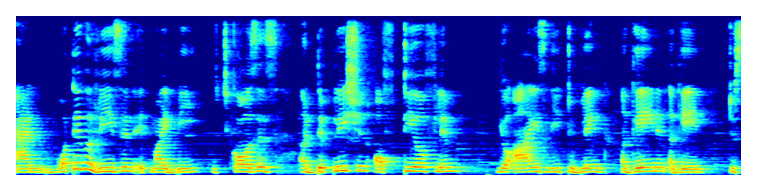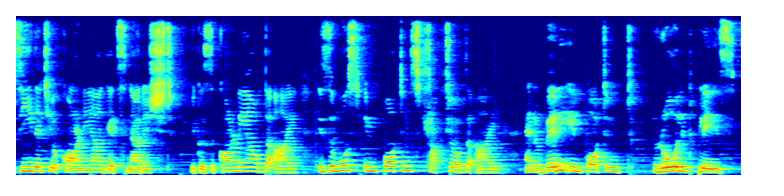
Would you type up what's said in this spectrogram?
And whatever reason it might be which causes a depletion of tear film, your eyes need to blink again and again to see that your cornea gets nourished because the cornea of the eye is the most important structure of the eye and a very important role it plays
